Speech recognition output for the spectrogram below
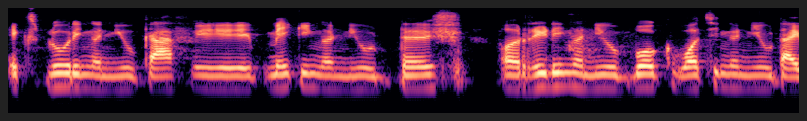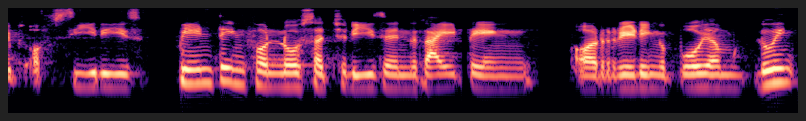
exploring a new cafe, making a new dish, or reading a new book, watching a new type of series, painting for no such reason, writing, or reading a poem, doing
